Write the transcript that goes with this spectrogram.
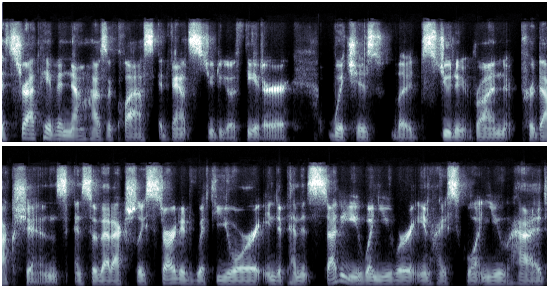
Strath Haven now has a class, Advanced Studio Theater, which is the student run productions. And so that actually started with your independent study when you were in high school and you had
